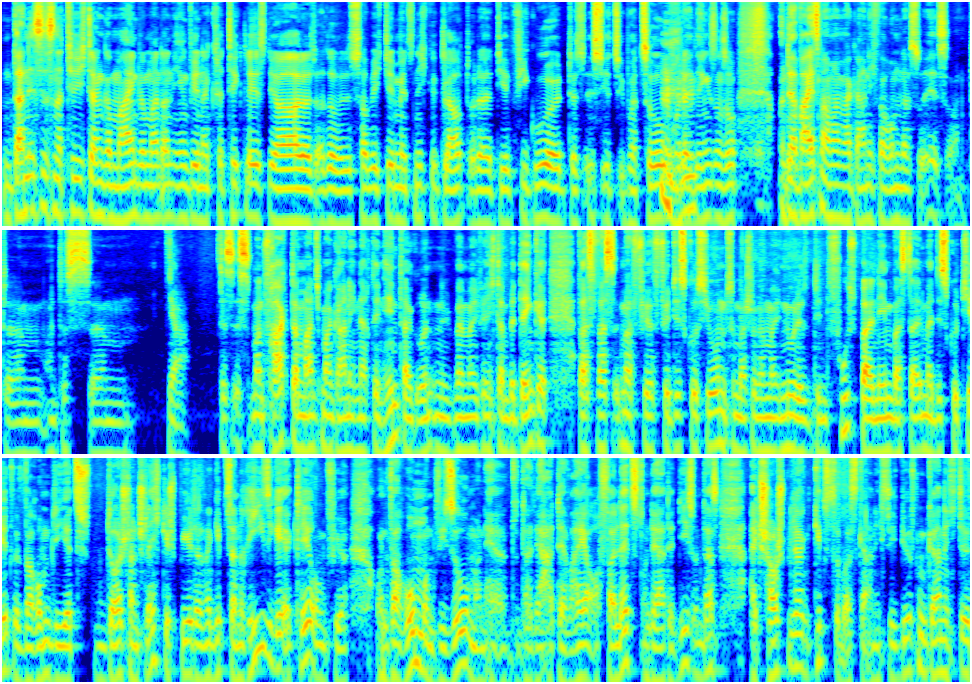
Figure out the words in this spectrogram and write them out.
und dann ist es natürlich dann gemein, wenn man dann irgendwie in der Kritik liest, ja, das, also das habe ich dem jetzt nicht geglaubt oder die Figur, das ist jetzt überzogen mhm. oder Dings und so. Und da weiß man manchmal gar nicht, warum das so ist. Und, ähm, und das, ähm, ja, das ist, man fragt dann manchmal gar nicht nach den Hintergründen, wenn, man, wenn ich dann bedenke, was, was immer für, für Diskussionen, zum Beispiel, wenn wir nur den Fußball nehmen, was da immer diskutiert wird, warum die jetzt Deutschland schlecht gespielt haben, da gibt es dann riesige Erklärungen für. Und warum und wieso. Man, der, hat, der war ja auch verletzt und der hatte dies und das. Als Schauspieler gibt es sowas gar nicht. Sie dürfen gar nicht, sie,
